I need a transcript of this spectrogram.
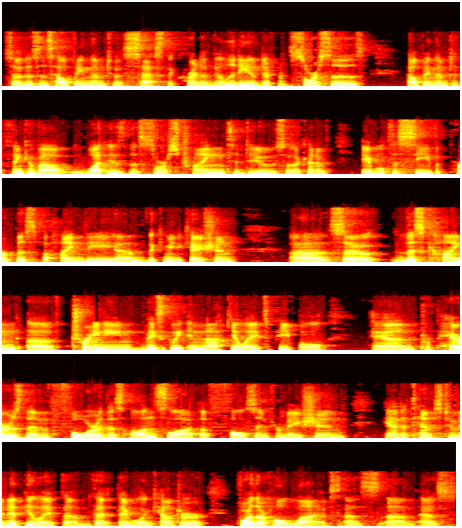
So this is helping them to assess the credibility of different sources, helping them to think about what is the source trying to do. So they're kind of able to see the purpose behind the, um, the communication. Uh, so this kind of training basically inoculates people and prepares them for this onslaught of false information and attempts to manipulate them that they will encounter for their whole lives as, um, as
